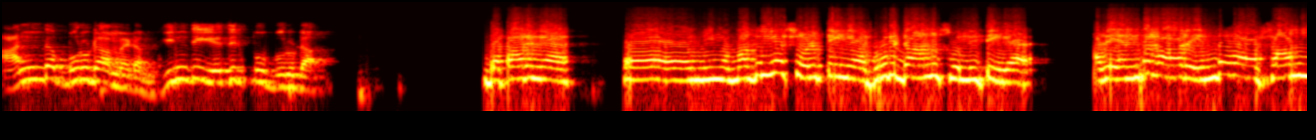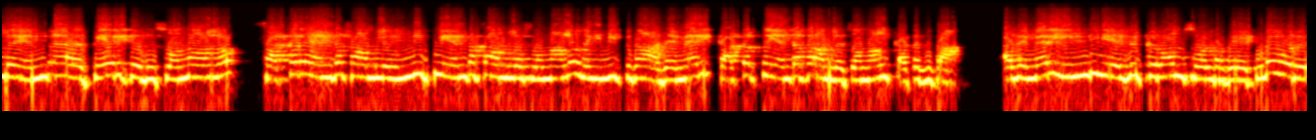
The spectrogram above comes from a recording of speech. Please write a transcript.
அந்த புருடா மேடம் இந்தி எதிர்ப்பு புருடா. இந்த பாருங்க. நீங்க முதல்ல சொல்லிட்டீங்க குருடான்னு சொல்லிட்டீங்க. அது எந்த எந்த ஃபார்ம்ல எந்த பேருக்கு அது சொன்னாலும் சக்கரை எந்த ஃபார்ம்ல இனிப்பு எந்த ஃபார்ம்ல சொன்னாலும் அது இனிப்பு தான் அதே மாதிரி கசப்பு எந்த ஃபார்ம்ல சொன்னாலும் கசப்பு தான் அதே மாதிரி இந்தி எதிர்க்கிறோம்னு சொல்றதே கூட ஒரு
